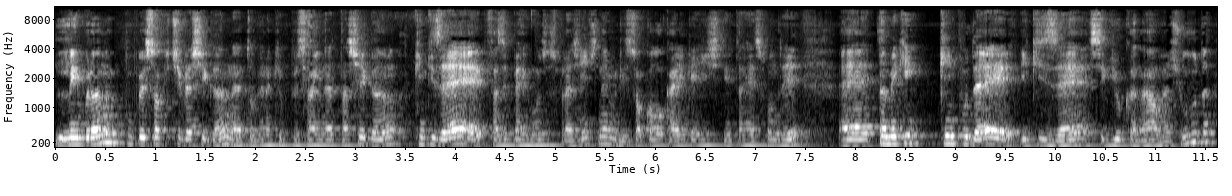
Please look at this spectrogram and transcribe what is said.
Lembrando para o pessoal que estiver chegando, né? Tô vendo aqui o pessoal ainda está chegando. Quem quiser fazer perguntas para a gente, né, Mili? Só colocar aí que a gente tenta responder. É, também quem, quem puder e quiser seguir o canal, ajuda.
